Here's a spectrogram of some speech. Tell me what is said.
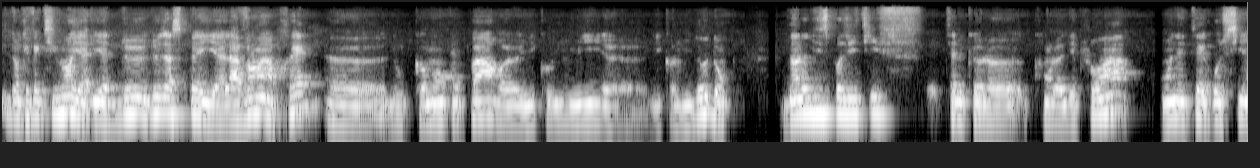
donc effectivement, il y a, deux, aspects. Il y a l'avant et après. donc, comment on compare une économie, économie d'eau? Donc, dans le dispositif tel que qu'on le déploie, on intègre aussi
